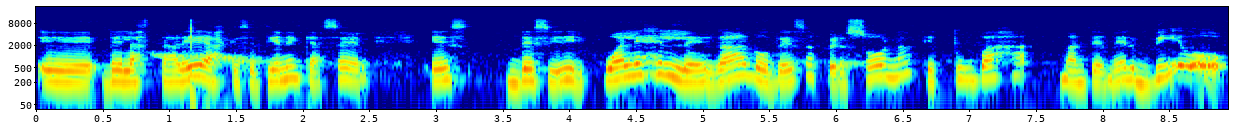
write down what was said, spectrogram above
eh, de las tareas que se tienen que hacer es decidir cuál es el legado de esa persona que tú vas a mantener vivo,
